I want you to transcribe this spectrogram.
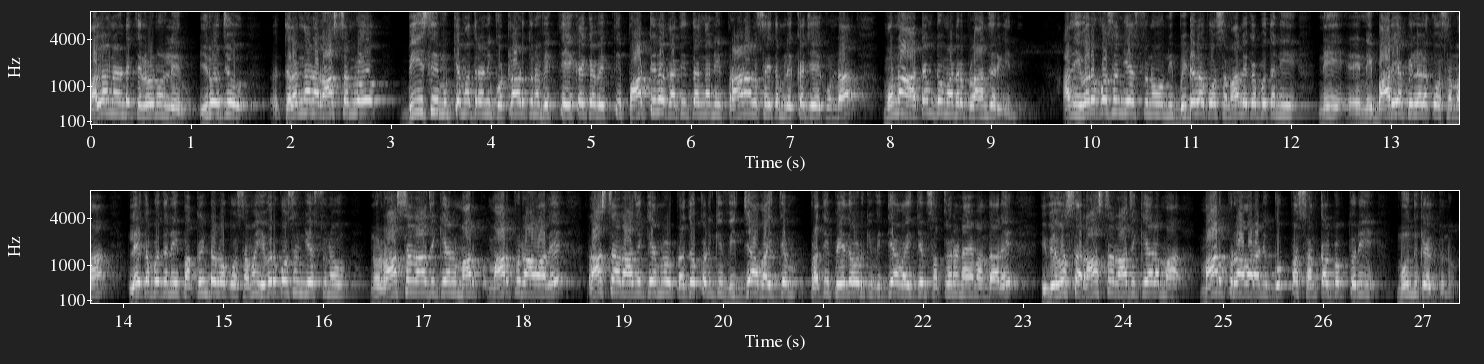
మల్లన్న తెలియడం లేదు. ఈరోజు తెలంగాణ రాష్ట్రంలో బీసీ ముఖ్యమంత్రి అని కొట్లాడుతున్న వ్యక్తి ఏకైక వ్యక్తి పార్టీలకు అతీతంగా నీ ప్రాణాలు సైతం లెక్క చేయకుండా మొన్న అటెంప్ట్ మర్డర్ ప్లాన్ జరిగింది. అది ఎవరి కోసం చేస్తున్నావు? నీ బిడ్డల కోసమా? లేకపోతే నీ నీ నీ భార్య పిల్లల కోసమా? లేకపోతే నీ పక్కింటిల కోసమా? ఎవరి కోసం చేస్తున్నావు? నువ్వు రాష్ట్ర రాజకీయాలు మార్పు మార్పు రావాలి. రాష్ట్ర రాజకీయంలో ప్రతి ఒక్కరికి విద్యా వైద్యం ప్రతి పేదోడికి విద్యా వైద్యం సత్వర న్యాయం అందాలి. ఈ వ్యవస్థ రాష్ట్ర రాజకీయాల మా మార్పు రావాలని గొప్ప సంకల్పంతో ముందుకెళ్తున్నావు.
